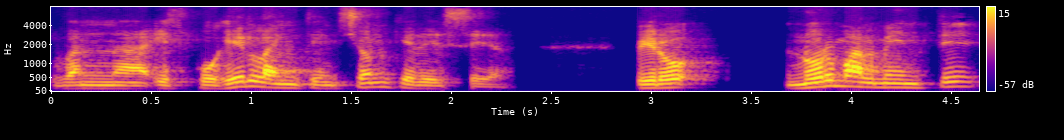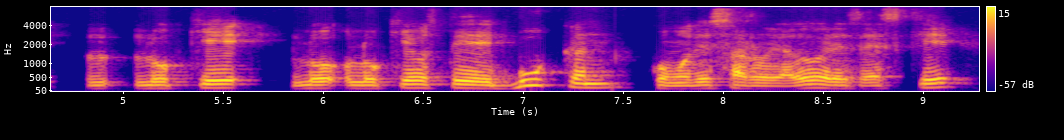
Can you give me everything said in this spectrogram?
van a escoger la intención que desea. Pero normalmente lo que, lo, lo, que ustedes buscan como desarrolladores es que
